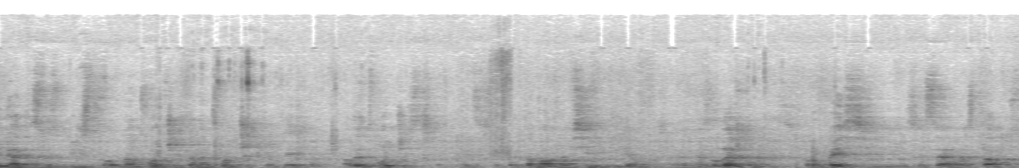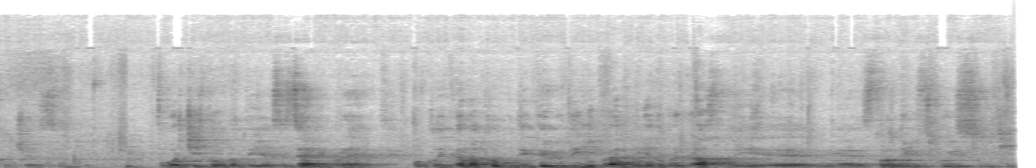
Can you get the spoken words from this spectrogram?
Поділяти суспільство на творчих та нетворчих людей. Але творчість, притаманна всім людям, е, незалежно від професії, соціального статусу чи освіти. Творчість доброти, як соціальний проєкт, покликана пробудити в людині прагнення до прекрасної е, е, сторони людської суті,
